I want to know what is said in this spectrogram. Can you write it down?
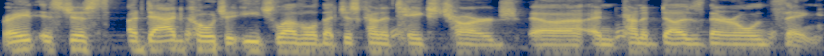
Right, it's just a dad coach at each level that just kind of takes charge uh, and kind of does their own thing.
